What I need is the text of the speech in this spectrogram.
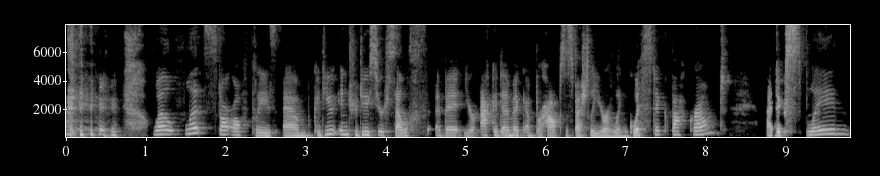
well, let's start off, please. Um, could you introduce yourself a bit, your academic and perhaps especially your linguistic background, and explain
